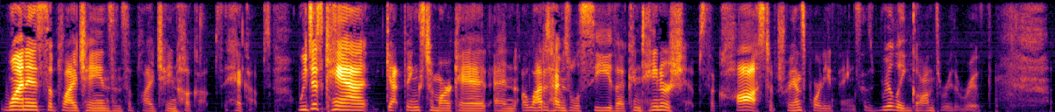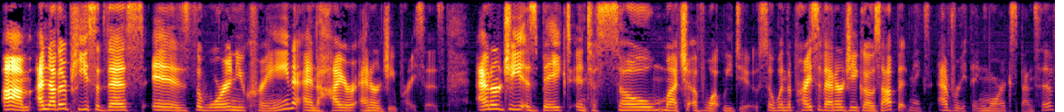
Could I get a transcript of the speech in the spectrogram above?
One is supply chains and supply chain hookups, hiccups. We just can't get things to market and a lot of times we'll see the container ships, the cost of transporting things has really gone through the roof. Um, another piece of this is the war in Ukraine and higher energy prices. Energy is baked into so much of what we do. So when the price of energy goes up, it makes everything more expensive.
